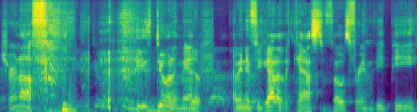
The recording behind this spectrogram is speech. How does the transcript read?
sure enough, he's doing it, man. Yep. I mean, if you got to the cast votes for MVP,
